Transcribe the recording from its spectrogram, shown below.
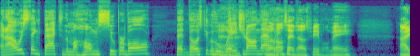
And I always think back to the Mahomes Super Bowl that those people who Yeah. wagered on that. Well, when he don't say those people. Me. I,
